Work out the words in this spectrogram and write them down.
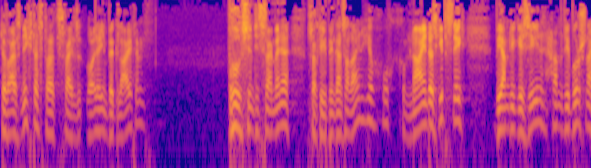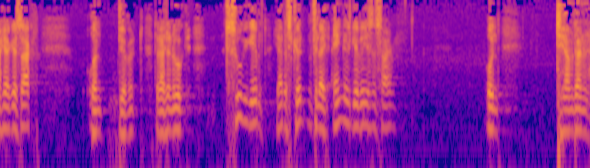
der weiß nicht, dass da zwei Leute ihn begleiten. Wo sind die zwei Männer? Sagt, ich bin ganz alleine hier hochgekommen. Nein, das gibt's nicht. Wir haben die gesehen, haben die Burschen nachher gesagt. Und wir, dann hat er nur zugegeben, ja, das könnten vielleicht Engel gewesen sein. Und die haben dann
